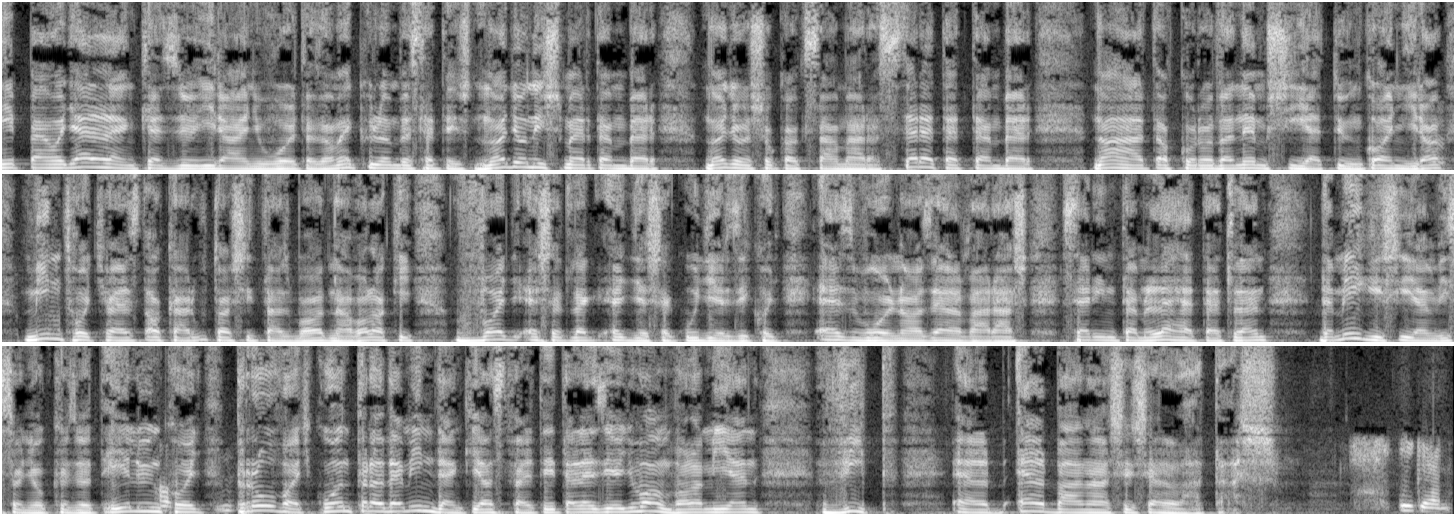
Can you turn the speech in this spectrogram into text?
éppen, hogy ellenkező irányú volt ez a megkülönböztetés, nagyon ismert ember, nagyon sokak számára szeretett ember, na hát akkor oda nem sietünk nekünk annyira, mint hogyha ezt akár utasításba adná valaki, vagy esetleg egyesek úgy érzik, hogy ez volna az elvárás. Szerintem lehetetlen, de mégis ilyen viszonyok között élünk, hogy pro vagy kontra, de mindenki azt feltételezi, hogy van valamilyen VIP el, elbánás és ellátás. Igen,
